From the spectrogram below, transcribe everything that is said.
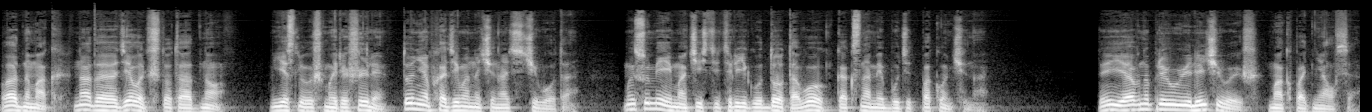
Ладно, Мак, надо делать что-то одно. Если уж мы решили, то необходимо начинать с чего-то. Мы сумеем очистить Ригу до того, как с нами будет покончено». «Ты явно преувеличиваешь», – Мак поднялся.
